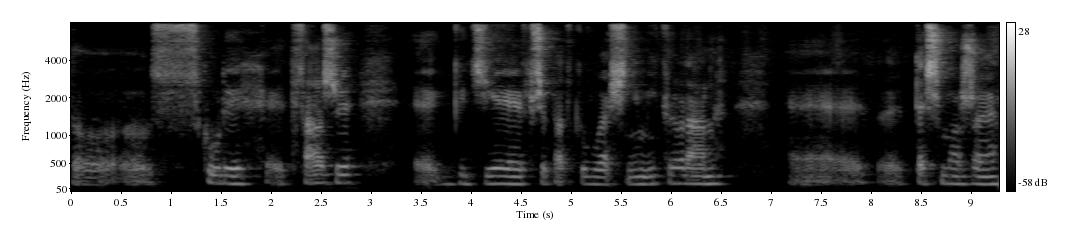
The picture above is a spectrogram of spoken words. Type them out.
do skóry e, twarzy, e, gdzie w przypadku właśnie mikroran e, też może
